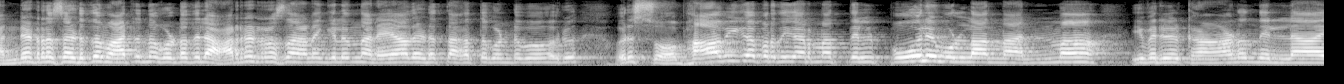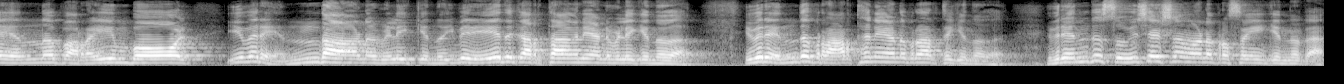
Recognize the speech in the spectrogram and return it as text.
തന്റെ ഡ്രസ്സ് എടുത്ത് മാറ്റുന്ന കൂട്ടത്തിൽ ആരുടെ ഡ്രസ്സാണെങ്കിലും നനയാതെ എടുത്ത് അകത്ത് കൊണ്ടുപോകുക ഒരു ഒരു സ്വാഭാവിക പ്രതികരണത്തിൽ പോലുമുള്ള നന്മ ഇവരിൽ കാണുന്നില്ല എന്ന് പറയുമ്പോൾ ഇവരെന്താണ് വിളിക്കുന്നത്? ഇവരേത് കർത്താവിനെയാണ് വിളിക്കുന്നത്? ഇവരെന്ത് പ്രാർത്ഥനയാണ് പ്രാർത്ഥിക്കുന്നത്? ഇവരെന്ത് സുവിശേഷമാണ് പ്രസംഗിക്കുന്നത്?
